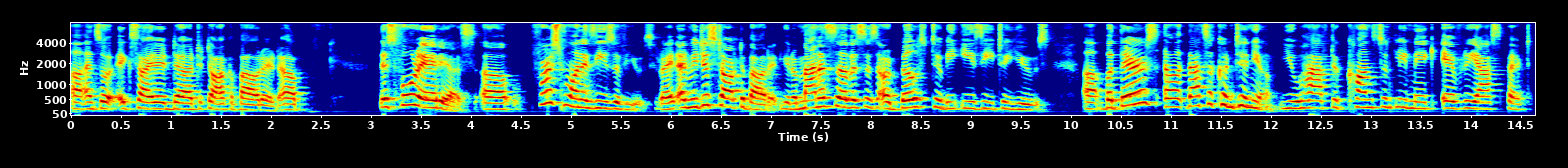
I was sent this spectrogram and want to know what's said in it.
and so excited to talk about it there's four areas. Uh, first one is ease of use, right? And we just talked about it. You know, managed services are built to be easy to use. Uh, but there's uh, that's a continuum. You have to constantly make every aspect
